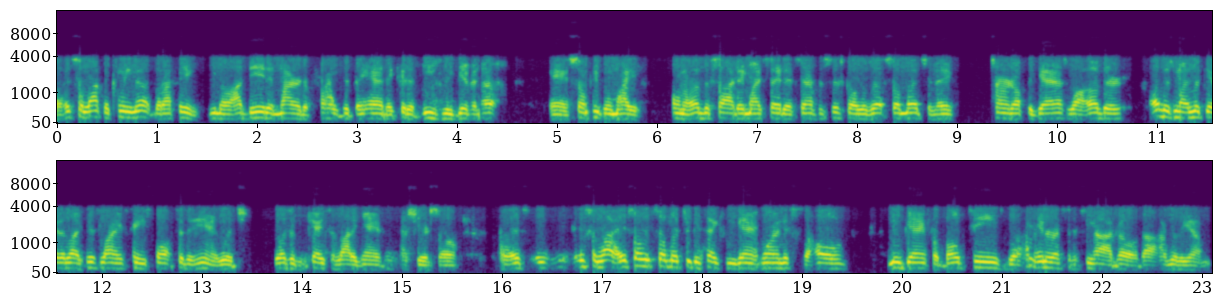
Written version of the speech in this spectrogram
uh, it's a lot to clean up, but I think you know I did admire the fight that they had. They could have easily given up, and some people might on the other side they might say that San Francisco was up so much and they turned off the gas, while other others might look at it like this Lions team fought to the end, which wasn't the case a lot of games last year. So it's it's a lot. It's only so much you can take from game one. This is a whole new game for both teams, but I'm interested to see how it goes. I, I really am.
